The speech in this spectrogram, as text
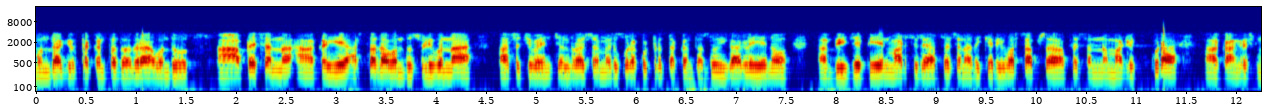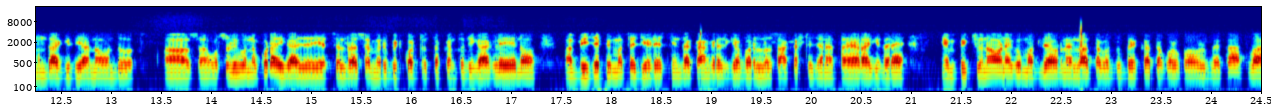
ಮುಂದಾಗಿರ್ತಕ್ಕಂಥದ್ದು. ಅದರ ಒಂದು ಆಪರೇಷನ್ ಕೈ ಹಸ್ತದ ಒಂದು ಸುಳಿವನ್ನ ಸಚಿವ ಎನ್ ಚಲರಾಯಸ್ವಾಮಿ ಅವರು ಕೂಡ ಕೊಟ್ಟಿರ್ತಕ್ಕಂಥದ್ದು. ಈಗಾಗಲೇ ಏನು ಬಿಜೆಪಿ ಏನ್ ಮಾಡ್ತಿದೆ ಆಪರೇಷನ್, ಅದಕ್ಕೆ ರಿವರ್ಸ್ ಆಪರೇಷನ್ ಮಾಡ್ಲಿಕ್ಕೂ ಕೂಡ ಕಾಂಗ್ರೆಸ್ ಮುಂದಾಗಿದೆಯಾ ಅನ್ನೋ ಒಂದು ಸುಳಿವನ್ನು ಕೂಡ ಈಗ ಎಸ್ ಎಲ್ ರಾಜಸ್ವಾಮಿ ಬಿಟ್ಕೊಟ್ಟಿರ್ತಕ್ಕಂಥದ್ದು. ಈಗಾಗಲೇ ಏನು ಬಿಜೆಪಿ ಮತ್ತೆ ಜೆಡಿಎಸ್ನಿಂದ ಕಾಂಗ್ರೆಸ್ಗೆ ಬರಲು ಸಾಕಷ್ಟು ಜನ ತಯಾರಾಗಿದ್ದಾರೆ. ಎಂಪಿ ಚುನಾವಣೆಗೂ ಮೊದಲೇ ಅವ್ರನ್ನೆಲ್ಲ ತಗೋಬೇಕಾ ತಗೊಳ್ಕೊಳ್ಬೇಕಾ, ಅಥವಾ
